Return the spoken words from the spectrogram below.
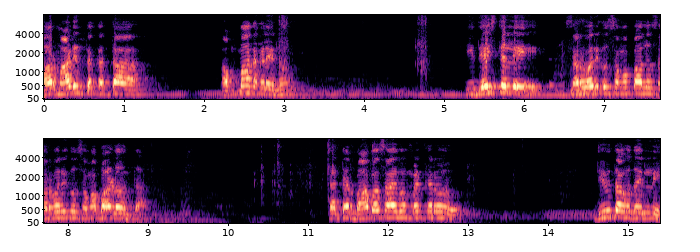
ಅವ್ರು ಮಾಡಿರ್ತಕ್ಕಂಥ ಅಪಮಾನಗಳೇನು? ಈ ದೇಶದಲ್ಲಿ ಸರ್ವರಿಗೂ ಸಮಪಾಲು, ಸರ್ವರಿಗೂ ಸಮಬಾಳು ಅಂತ. ಡಾಕ್ಟರ್ ಬಾಬಾ ಸಾಹೇಬ್ ಅಂಬೇಡ್ಕರ್ ಅವರು ಜೀವಿತಾವಧಿಯಲ್ಲಿ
